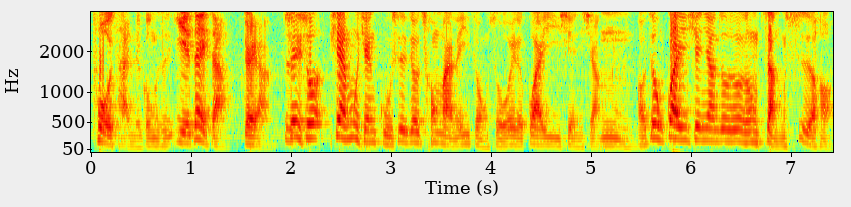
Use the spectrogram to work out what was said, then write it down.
破产的公司也在涨。对啊，所以说现在目前股市就充满了一种所谓的怪异现象。嗯，好，这种怪异现象就是这种涨势哈，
